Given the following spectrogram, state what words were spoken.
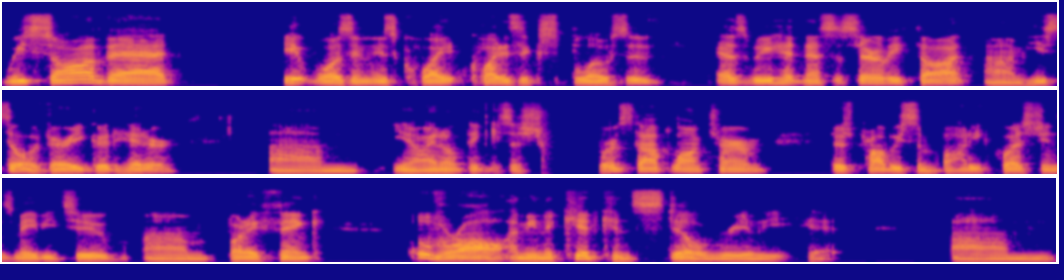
we saw that it wasn't as quite quite as explosive as we had necessarily thought. Um, he's still a very good hitter. Um, you know, I don't think he's a shortstop long term. There's probably some body questions, maybe too. Um, but I think overall, I mean, the kid can still really hit. Um,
